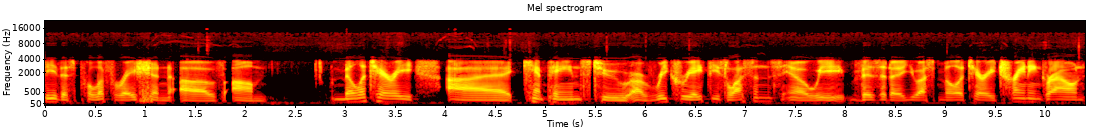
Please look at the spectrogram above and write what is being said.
see this proliferation of um, military uh, campaigns to uh, recreate these lessons. You know, we visit a U.S. military training ground.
